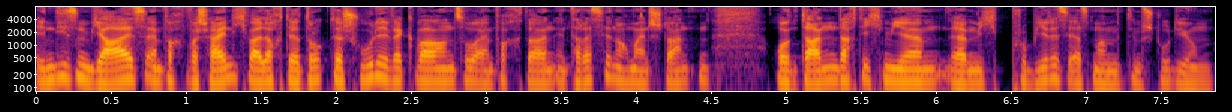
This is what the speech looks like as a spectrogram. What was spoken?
in diesem Jahr ist einfach wahrscheinlich, weil auch der Druck der Schule weg war und so, einfach da ein Interesse nochmal entstanden. Und dann dachte ich mir, ähm, ich probiere das erstmal mit dem Studium.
